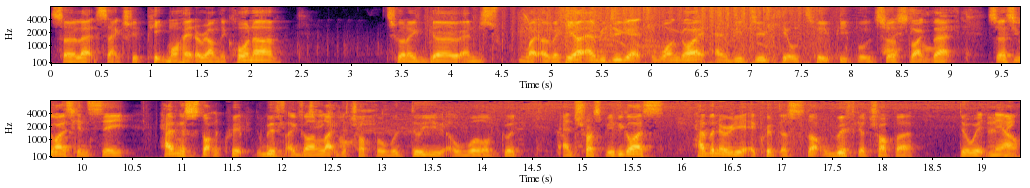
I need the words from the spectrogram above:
So let's actually peek my head around the corner. Just gonna go and just right over here and we do get one guy and we do kill two people just like that. So as you guys can see, having a stock equipped with a gun like the chopper will do you a world of good. And trust me, if you guys haven't already equipped a stock with your chopper, do it now.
